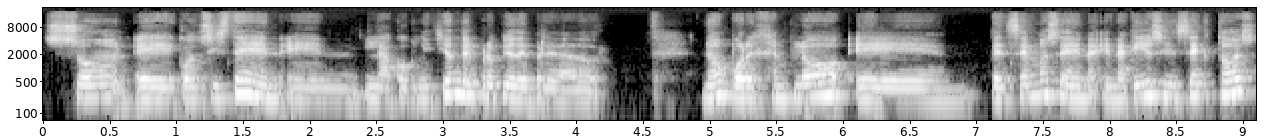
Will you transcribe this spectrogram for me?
son, eh, consisten en, la cognición del propio depredador. ¿No? Por ejemplo, eh, pensemos en, aquellos insectos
